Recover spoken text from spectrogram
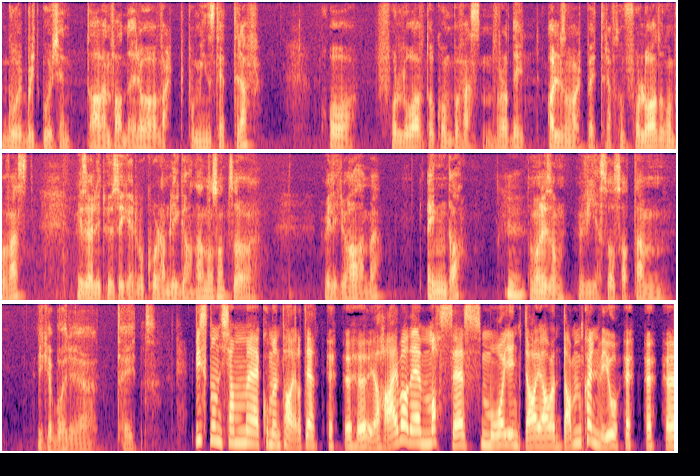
blitt godkjent av en fadder og vært på minst ett treff. Og få lov til å komme på festen. For det er ikke alle som har vært på ett treff, som får lov til å komme på fest. Hvis vi er litt usikre på hvor de ligger an, og sånt, så vil ikke vi ha dem med. Enda. Mm. De må liksom vise oss at de ikke bare er teit. Hvis noen kommer med kommentarer til hø-hø-hø, ja, her var det masse små jenter, ja, men dem kan vi jo, hø-hø-hø,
